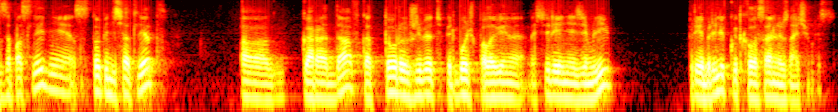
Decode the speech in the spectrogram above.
за последние 150 лет а, города, в которых живет теперь больше половины населения Земли, приобрели какую-то колоссальную значимость.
